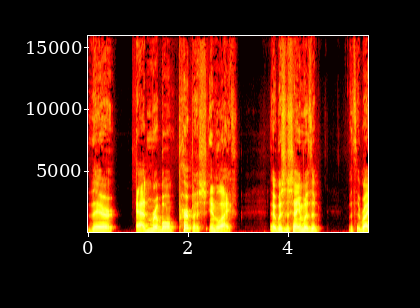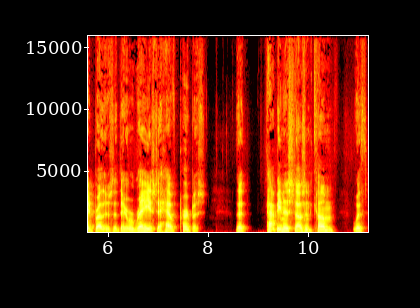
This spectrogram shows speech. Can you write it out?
their admirable purpose in life it was the same with the with the Wright brothers that they were raised to have purpose. That happiness doesn't come with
